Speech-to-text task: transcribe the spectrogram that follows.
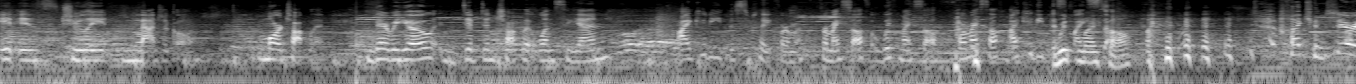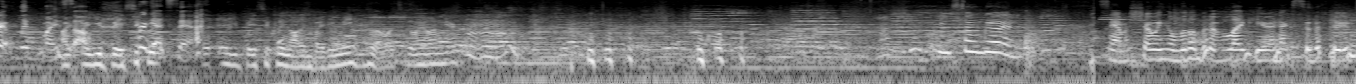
It is truly magical. More chocolate. There we go, dipped in chocolate once again. I could eat this plate for, for myself, with myself. For myself, I could eat this With myself. myself. I can share it with myself. are you basically Forget Sam. Are you basically not inviting me? Is that what's going on here? It's so good. Sam is showing a little bit of leg here next to the food.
